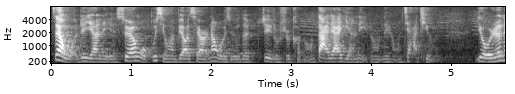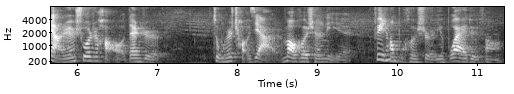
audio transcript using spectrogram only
在我这眼里，虽然我不喜欢标签，那我觉得这就是可能大家眼里中那种家庭。有人两人说是好，但是总是吵架，貌合神离，非常不合适，也不爱对方，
